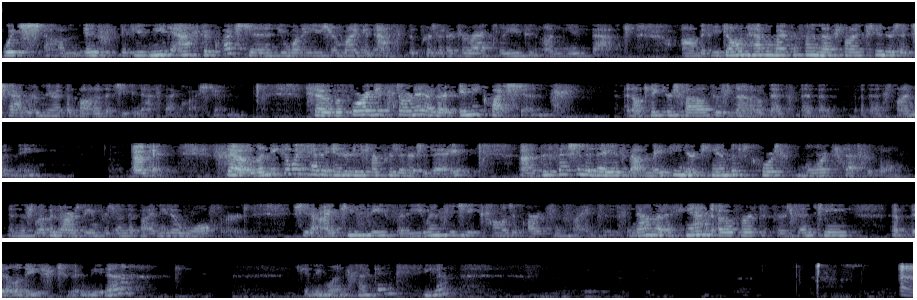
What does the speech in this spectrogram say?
which um, is if you need to ask a question you want to use your mic and ask the presenter directly, you can unmute that. Um, if you don't have a microphone, that's fine too. There's a chat room there at the bottom that you can ask that question. So before I get started, are there any questions? And I'll take your silence as no. That's, that, that, that's fine with me. Okay, so let me go ahead and introduce our presenter today. Uh, this session today is about making your Canvas course more accessible. And this webinar is being presented by Anita Walford. She's an ITC for the UNCG College of Arts and Sciences. And now I'm going to hand over the presenting abilities to Anita. Give me one second. Yep.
